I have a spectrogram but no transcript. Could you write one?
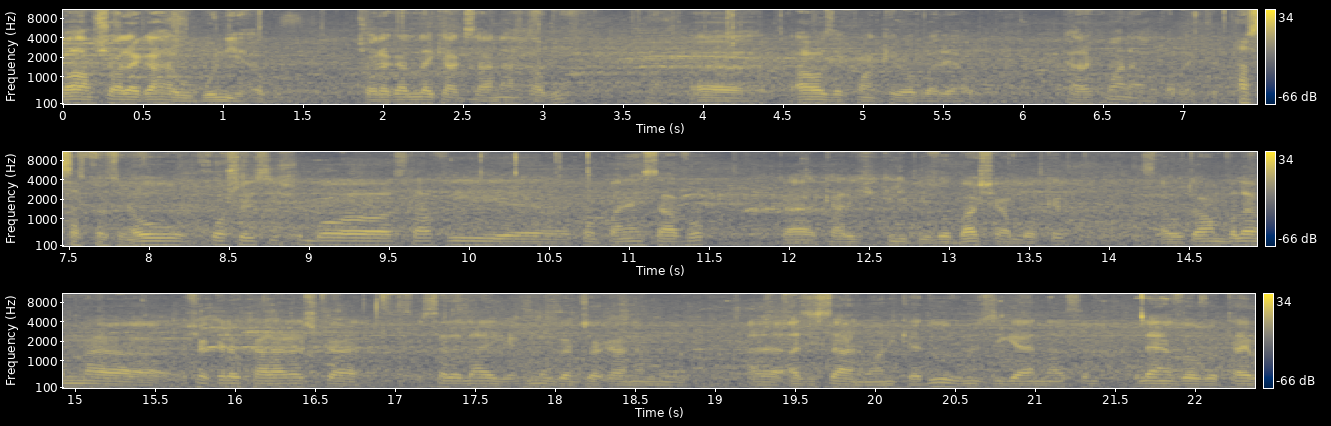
با هم شرکت ها بونی ها بود. شرکت لایک اکسانه ها بود. Auza quando avariau. Era کارکمان anava, corect. Asta از Eu hoșesi și با stafi که سر لایگ که دور ناسم و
